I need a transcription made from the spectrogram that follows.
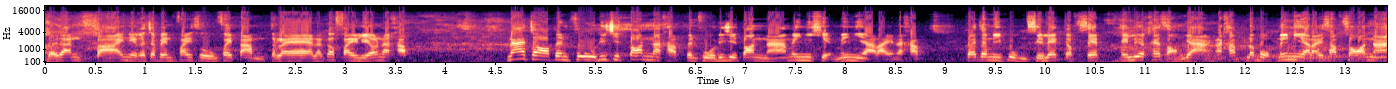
โดยด้านซ้ายเนี่ยก็จะเป็นไฟสูงไฟต่ำแตรแล้วก็ไฟเลี้ยวนะครับ หน้าจอเป็นฟูลดิจิตอลนะครับ เป็นฟูลดิจิตอลนะ ไม่มีเข็มไม่มีอะไรนะครับ ก็จะมีปุ่ม select กับ set ให้เลือกแค่ 2 อย่างนะครับ ระบบไม่มีอะไรซับซ้อนนะ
